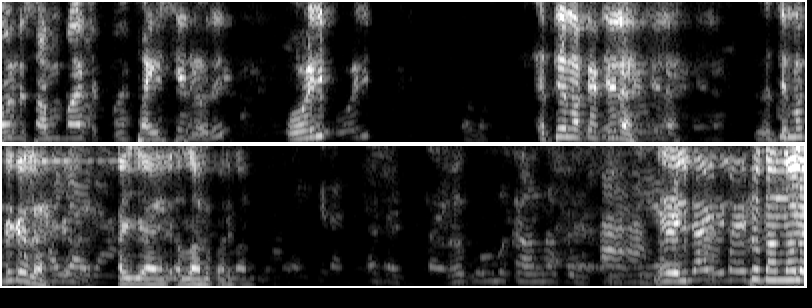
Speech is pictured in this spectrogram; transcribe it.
ഓന് സമ്പാദിച്ച പൈസ ഒരു എത്തി എത്തിമക്കല്ലേ എത്തിമക്കല്ലേ അയ്യായിരം. അള്ളാഹു പറഞ്ഞു എല്ലാ പൈസ തന്നോലെ.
